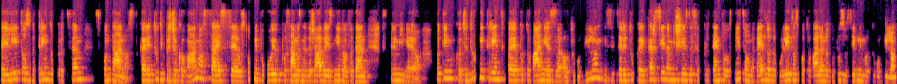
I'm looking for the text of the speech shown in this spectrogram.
da je letos v trendu predvsem spontanost, kar je tudi pričakovano, saj se vstopni pogoji v posamezne države iz dneva v dan spreminjajo. Potem, kot drugi trend, pa je potovanje z avtomobilom in sicer je tukaj kar 67% avstrijcev navedlo, da bo letos potovalo na dopust z osebnim avtomobilom.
